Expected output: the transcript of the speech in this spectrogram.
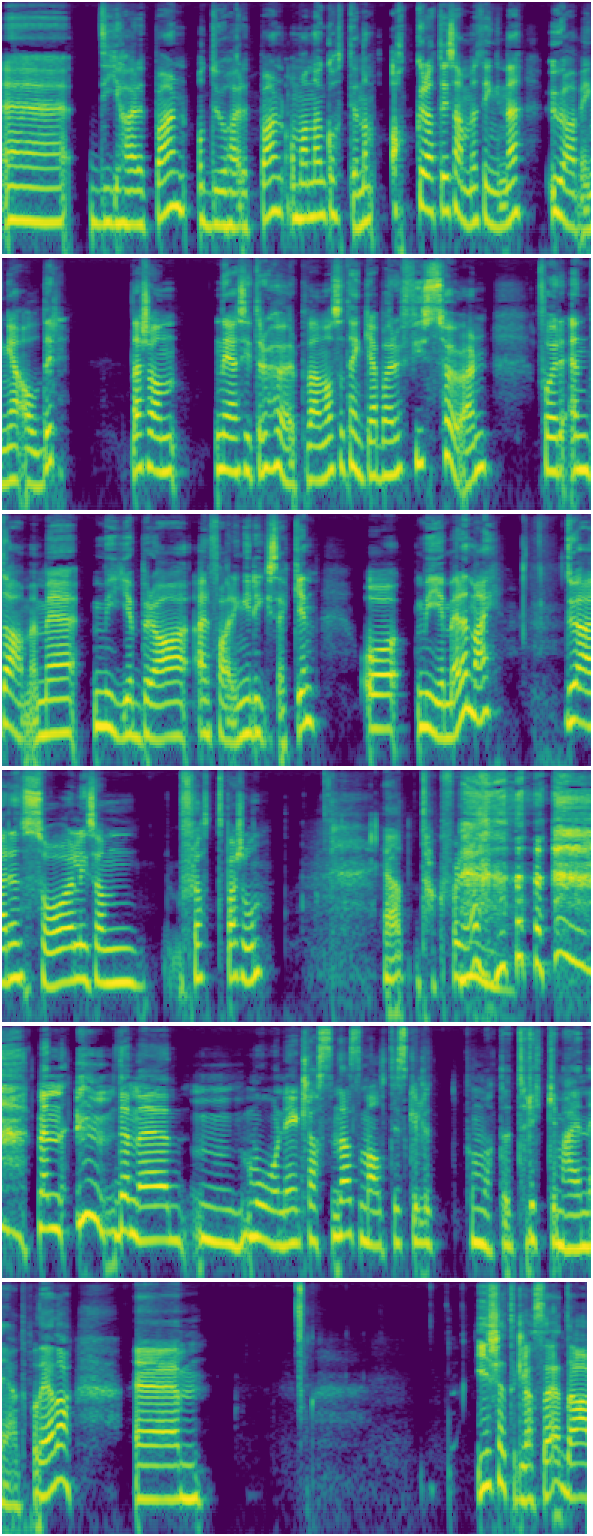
eh, de har et barn, og du har et barn, og man har gått gjennom akkurat de samme tingene, uavhengig av alder. Det er sånn, Når jeg sitter og hører på deg nå, så tenker jeg bare fy søren for en dame med mye bra erfaring i ryggsekken, og mye mer enn meg. Du er en så liksom flott person. Ja, takk for det. Men denne mm, moren i klassen da, som alltid skulle på en måte trykke meg ned på det, da. Eh, i sjette klasse, da,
